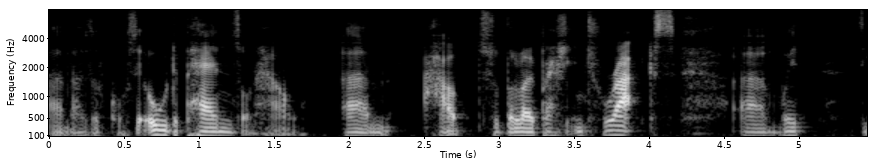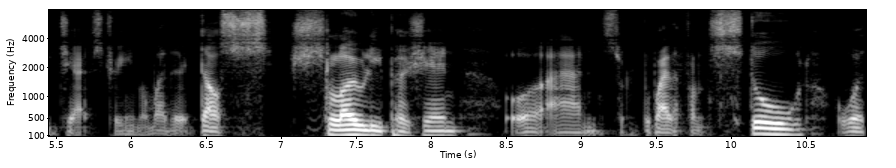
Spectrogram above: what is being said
um, as of course it all depends on how um, how sort of the low pressure interacts um, with the jet stream and whether it does slowly push in or and sort of the weather fronts stall or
